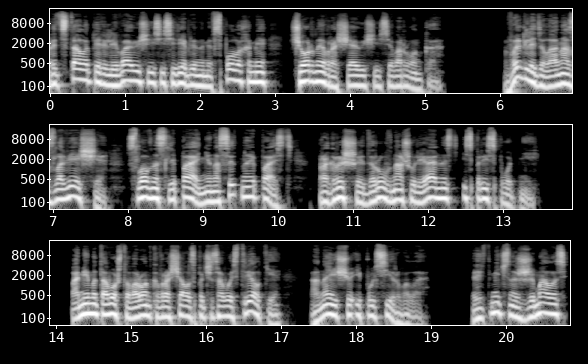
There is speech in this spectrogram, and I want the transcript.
предстала переливающаяся серебряными всполохами черная вращающаяся воронка. Выглядела она зловеще, словно слепая, ненасытная пасть, прогрызшая дыру в нашу реальность из преисподней. Помимо того, что воронка вращалась по часовой стрелке, она еще и пульсировала. Ритмично сжималась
